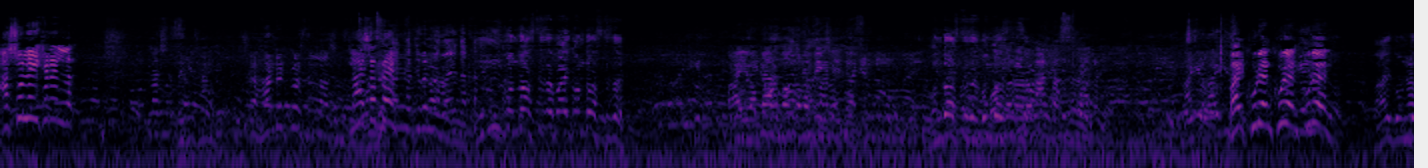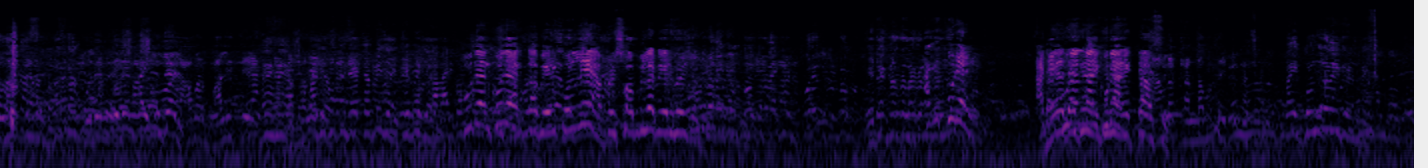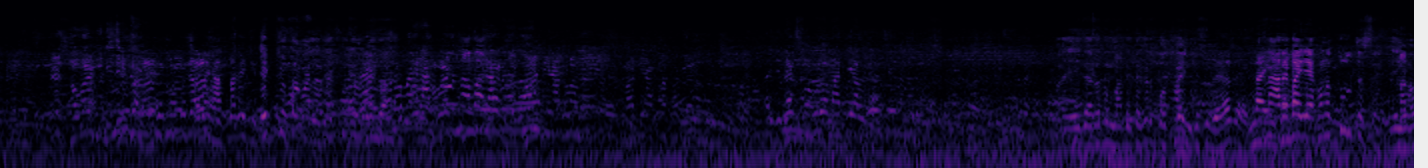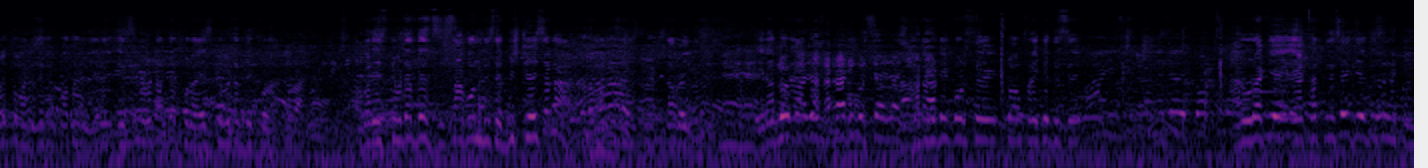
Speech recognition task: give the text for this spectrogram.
আসলে এখানে লা- হান্ড্রেড পার্সেন্ট লাশ আছে। লাশ আছে। গন্ধ আসতেছে ভাই গন্ধ আসতেছে। গন্ধ আসতেছে গন্ধ আসতেছে। ভাই। খুঁড়েন খুঁড়েন খুঁড়েন। ভাই গন্ধ আবার বালিতে খুঁড়েন খুঁড়েন তা বের করলে আপনি সবগুলা বের হয়ে যাবে। এটা কাজে লাগে একটু এই জায়গা তো মাটি থাকার কথাই কিছু দেখা যায়? না আরে ভাই এখনও তুলতেছে। এইভাবে তো মাটি থাকার কথাই না এরা এসকেভেটার দেখো না এসকেভেটার দেখো না আবার এসকেভেটার দিয়ে চাপন দিছে। বৃষ্টি হয়েছে না? হাঁটাহাঁটি করছে টপ রেখে দিছে। আর ওরা কি এক হাত নিচেই দিয়ে দিছে নাকি?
